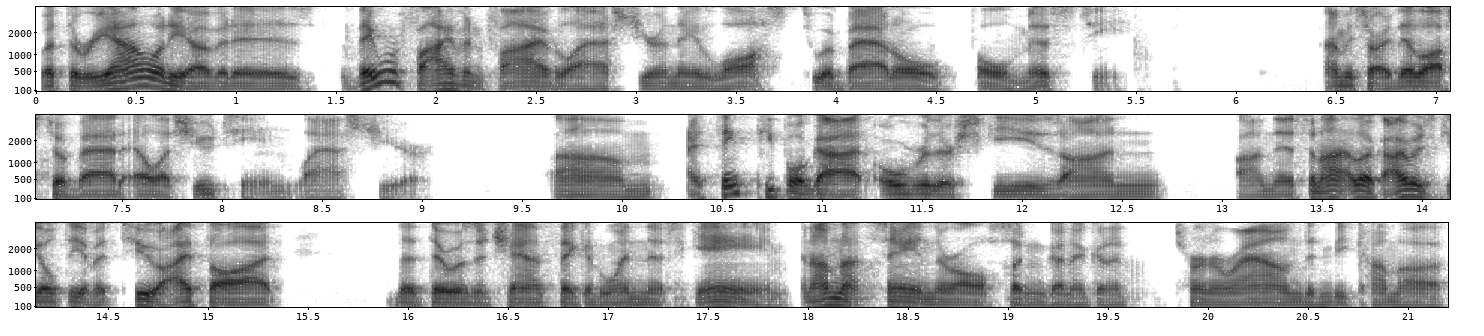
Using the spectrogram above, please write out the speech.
But the reality of it is they were five and five last year and they lost to a bad old Ole Miss team. I mean, sorry, they lost to a bad LSU team last year. Um, I think people got over their skis on on this. And I look, I was guilty of it too. I thought that there was a chance they could win this game. And I'm not saying they're all of a sudden going to going to turn around and become a,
